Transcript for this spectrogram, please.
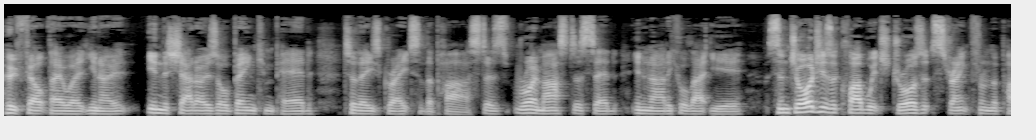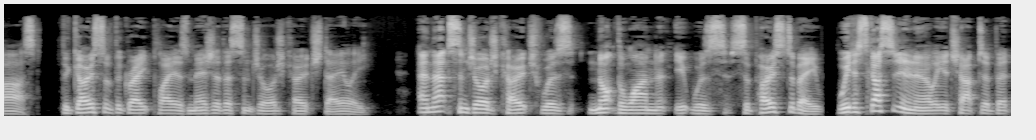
who felt they were, you know, in the shadows or being compared to these greats of the past. As Roy Masters said in an article that year, St. George is a club which draws its strength from the past. The ghosts of the great players measure the St. George coach daily. And that St George coach was not the one it was supposed to be. We discussed it in an earlier chapter, but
